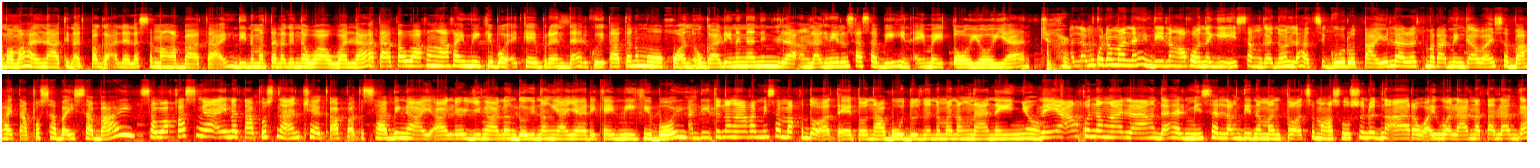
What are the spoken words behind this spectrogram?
pagmamahal natin at pag-aalala sa mga bata ay hindi naman talaga nawawala. At tatawa ka nga kay Mickey Boy at kay Brent dahil kung itatanong mo kung ano ugali ng nanay nila, ang lagi nilang sasabihin ay may toyo yan. Char. Alam ko naman na hindi lang ako nag-iisang ganun, lahat siguro tayo, lalo at maraming gawain sa bahay tapos sabay-sabay. Sa wakas nga ay natapos na ang check-up at sabi nga ay allergy nga lang daw yung nangyayari kay Mickey Boy. Andito na nga kami sa McDo at eto nabudol na naman ang nanay nyo. Nayaan ko na nga lang dahil minsan lang din naman to at sa mga susunod na araw ay wala na talaga.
